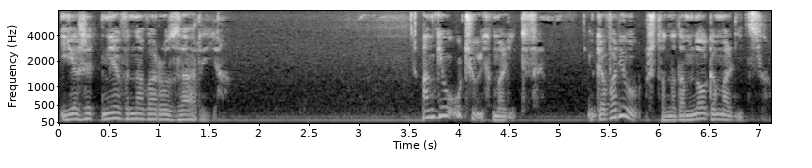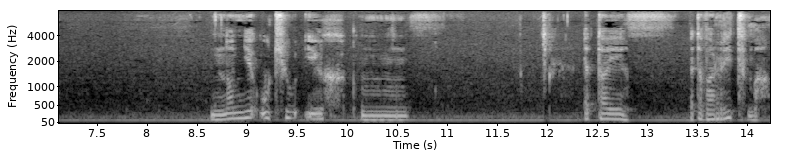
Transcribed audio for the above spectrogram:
ежедневного розария – Ангел учил их молитвы. Говорил, что надо много молиться. Но не учил их этой, этого ритма.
